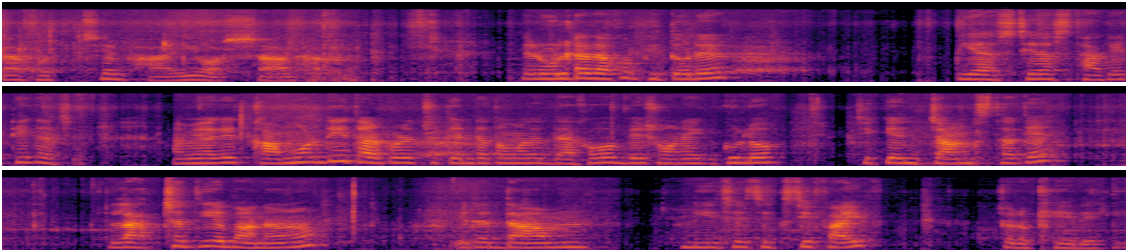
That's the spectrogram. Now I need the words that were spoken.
তা হচ্ছে ভাই অসাধারণ। রোলটা দেখো ভিতরে পেঁয়াজ টিয়াজ থাকে ঠিক আছে? আমি আগে কামড় দিই, তারপরে চিকেনটা তোমাদের দেখাবো। বেশ অনেকগুলো চিকেন চাংস থাকে। লাচ্ছা দিয়ে বানানো। এটার দাম নিয়েছে সিক্সটি ফাইভ চলো খেয়ে দেখি।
